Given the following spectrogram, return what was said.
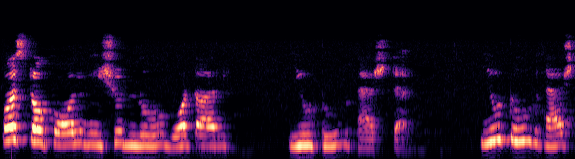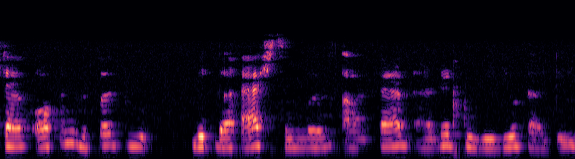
First of all, we should know what are YouTube hashtag. YouTube hashtag often referred to with the hash symbols are tag added to video title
